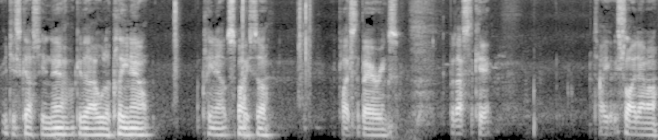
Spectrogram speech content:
pretty disgusting there. I'll give that all a clean out. Clean out the spacer, replace the bearings. But that's the kit. So you got the slide hammer.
